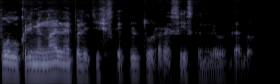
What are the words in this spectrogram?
полукриминальной политической культуры российской нулевых годов.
